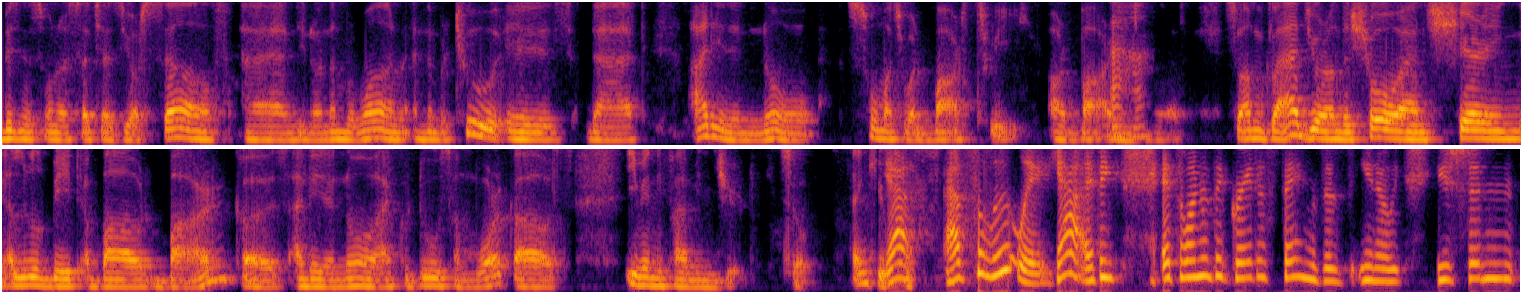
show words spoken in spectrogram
business owners such as yourself. And you know, number one, and number two is that I didn't know so much about barre three or barre uh-huh. so i'm glad you're on the show and sharing a little bit about barre because i didn't know i could do some workouts even if i'm injured so Thank you. Yes, absolutely. Yeah, I think it's one of the greatest things is, you know, you shouldn't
